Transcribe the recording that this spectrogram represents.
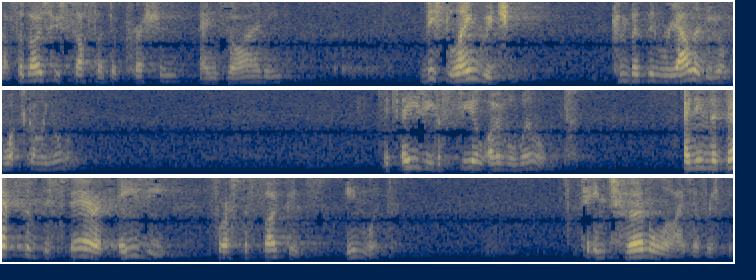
uh, for those who suffer depression, anxiety, this language can be the reality of what's going on. It's easy to feel overwhelmed. And in the depths of despair, it's easy for us to focus inward, to internalize everything.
